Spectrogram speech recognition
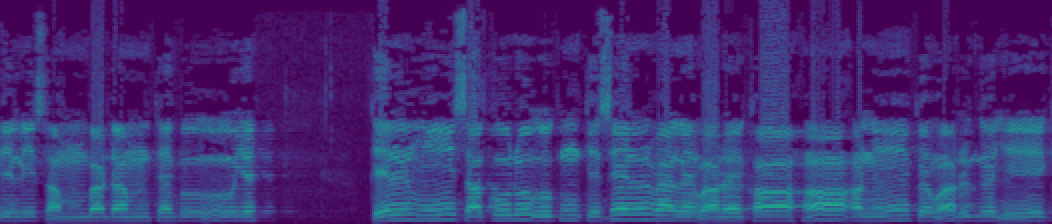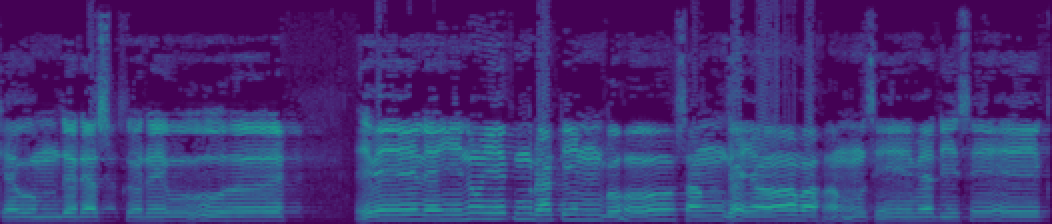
පිළිසම්බඩම් තැබූය. තෙල්මී සකුරු උක් කෙසෙල් වල වරකාහා අනේක වර්ගයේ කැවුම්ද රැස් කරවූහ. එවේලෙහි නොයෙක් රටින් බොහෝ සංඝයා වහන්සේ වැඩිසේක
